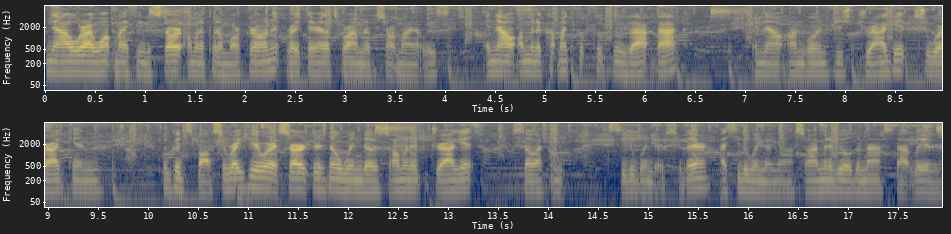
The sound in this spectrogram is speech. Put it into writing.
Now where I want my thing to start, I'm gonna put a marker on it right there. That's where I'm gonna start mine at least. And now I'm gonna cut my clip, clip from that back. And now I'm going to just drag it to where I can a good spot. So right here where it starts, there's no window, so I'm gonna drag it so I can see the window. So there, I see the window now. So I'm gonna be able to mask that later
